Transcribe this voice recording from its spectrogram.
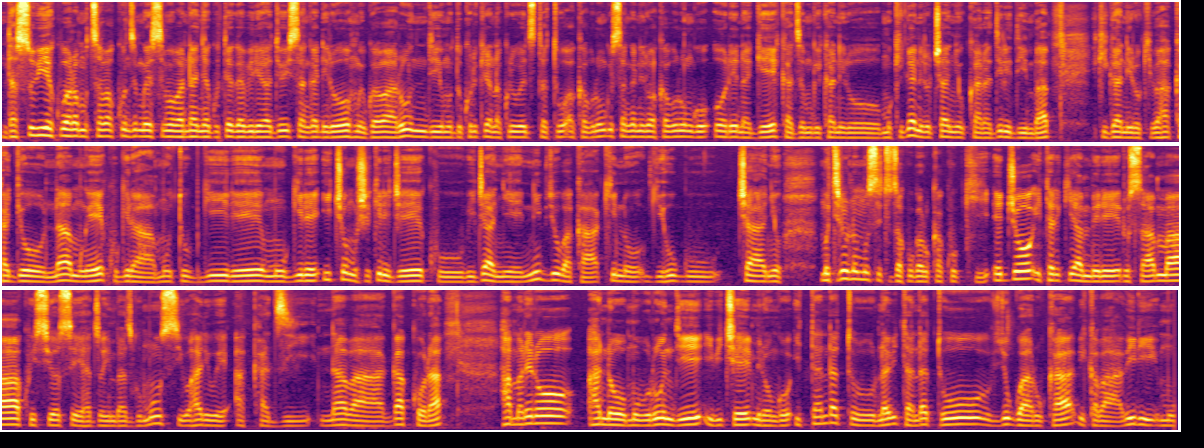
ndasubiye kubaramutsa abakunzi mwese mubandanya gutega abiri radiyo isanganiro mwebwe abarundi mudukurikirana kuri wezi itatu akaburungu isanganiro akaburungu orenage na kaze mu gikaniro mu kiganiro cyanyu karadiridimba ikiganiro kibaha akaryo namwe kugira mutubwire mugire icyo mushikirije ku bijyanye n'ibyubaka kino gihugu cyanyu mutiro no munsi tuza kugaruka kuki ejo itariki ya mbere rusama ku isi yose hazohimbazwa umunsi wahariwe akazi n'abagakora hano rero hano mu burundi ibice mirongo itandatu na bitandatu by'urwaruka bikaba biri mu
